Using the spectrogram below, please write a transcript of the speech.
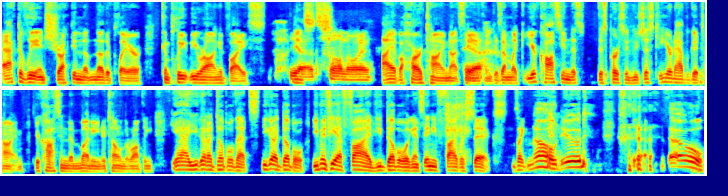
actively instructing another player completely wrong advice, yeah, yes. it's so annoying. I have a hard time not saying yeah. anything because I'm like, you're costing this this person who's just here to have a good time. You're costing them money and you're telling them the wrong thing. Yeah, you got to double that. You got to double. Even if you have five, you double against any five or six. It's like, no, dude. no.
